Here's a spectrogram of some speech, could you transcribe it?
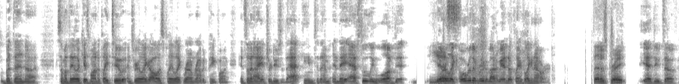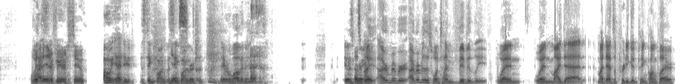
But then uh, some of the other kids wanted to play too, and so we were like, "Oh, let's play like round robin ping pong." And so then I introduced that game to them, and they absolutely loved it. Yes, They were like over the moon about it. We ended up playing for like an hour. that is great Yeah, dude. So with the year interference too. Oh yeah, dude, the sting pong, the sting pong version. They were loving it. It was That's great. I, I remember I remember this one time vividly when when my dad my dad's a pretty good ping pong player.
